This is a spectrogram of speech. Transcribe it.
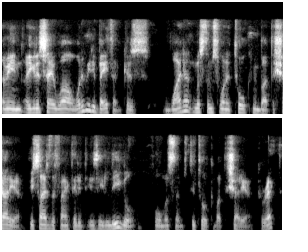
I mean, are you going to say, well, what are we debating? Because why don't Muslims want to talk to me about the Sharia, besides the fact that it is illegal for Muslims to talk about the Sharia, correct?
